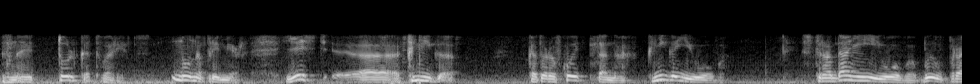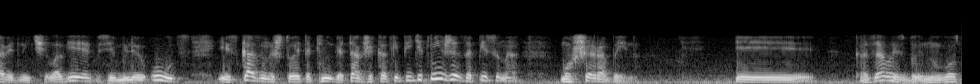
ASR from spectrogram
знает только Творец. Ну, например, есть э, книга которая входит в Танах, книга Иова. Страдания Иова. Был праведный человек в земле Уц, и сказано, что эта книга, так же, как и Пятикнижие, записана Моше Рабейну. И казалось бы, ну вот,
